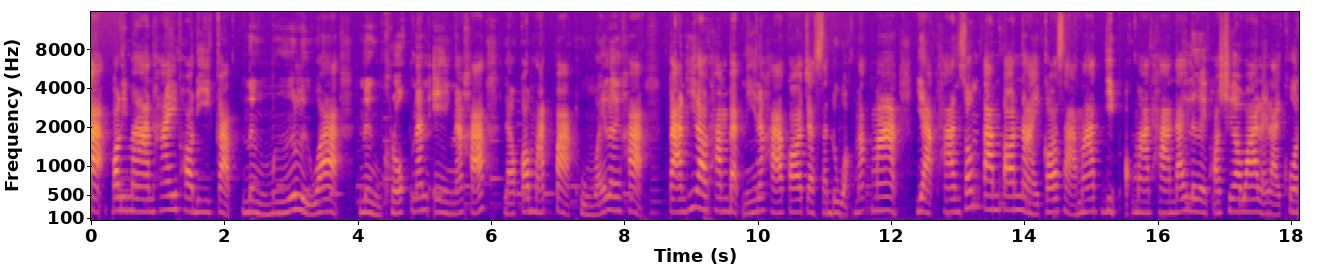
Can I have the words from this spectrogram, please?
กะปริมาณให้พอดีกับ 1 มื้อหรือว่า 1 ครกนั่นเองนะคะ แล้วก็มัดปากถุงไว้เลยค่ะการที่เราทำแบบนี้นะคะ ก็จะสะดวกมากๆ อยากทานส้มตำตอนไหนก็สามารถหยิบออกมาทานได้เลย เพราะเชื่อว่าหลายๆ คน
